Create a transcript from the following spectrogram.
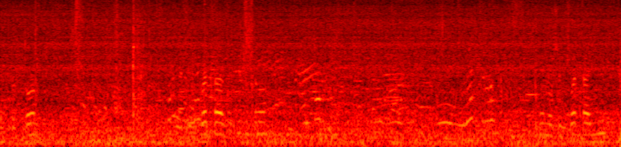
El Unos 50 allí.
